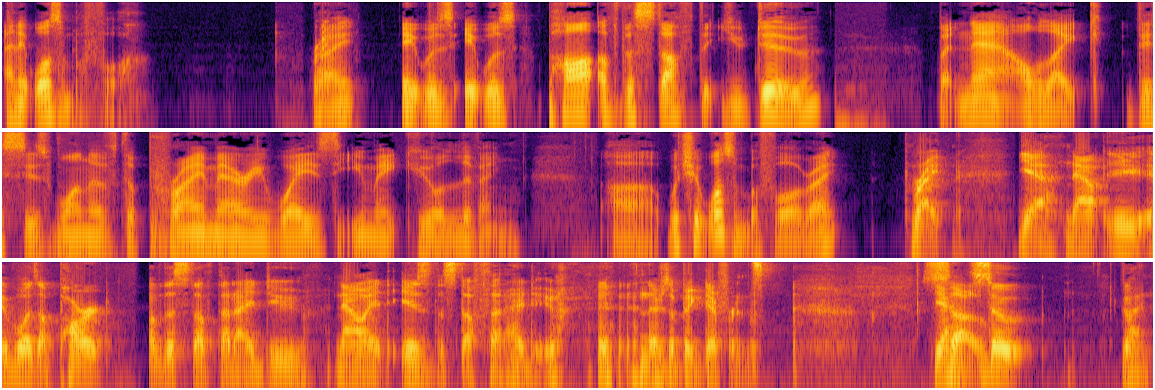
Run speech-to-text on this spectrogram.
and it wasn't before right? It was it was part of the stuff that you do, but now like this is one of the primary ways that you make your living, uh, which it wasn't before, right? Right. Yeah. Now it it was a part of the stuff that I do. Now it is the stuff that I do, and there's a big difference. Yeah. So, So, go ahead.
